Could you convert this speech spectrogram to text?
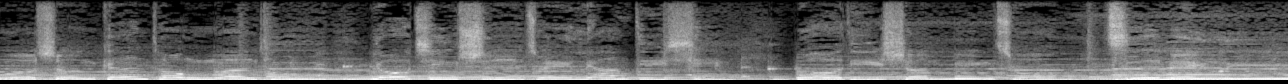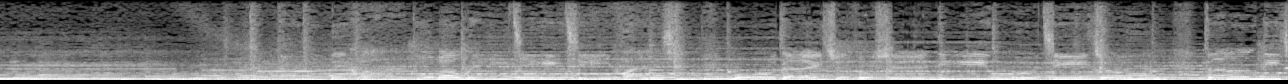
我生根同暖土，从此美丽。当被花朵包围，尽情欢喜。我待春风是你雾气中。当你正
